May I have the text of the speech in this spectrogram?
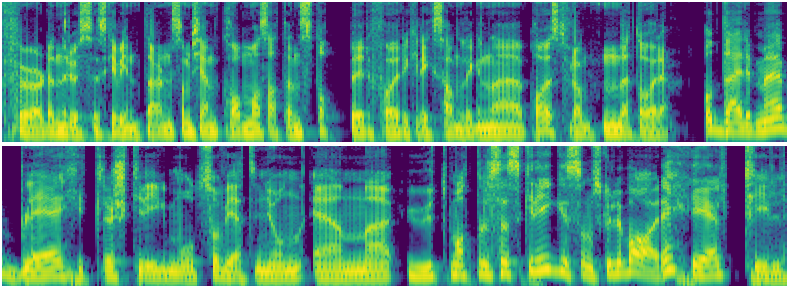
før den russiske vinteren som kjent kom og satte en stopper for krigshandlingene på østfronten dette året. Og dermed ble Hitlers krig mot Sovjetunionen en eh, utmattelseskrig som skulle vare helt til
